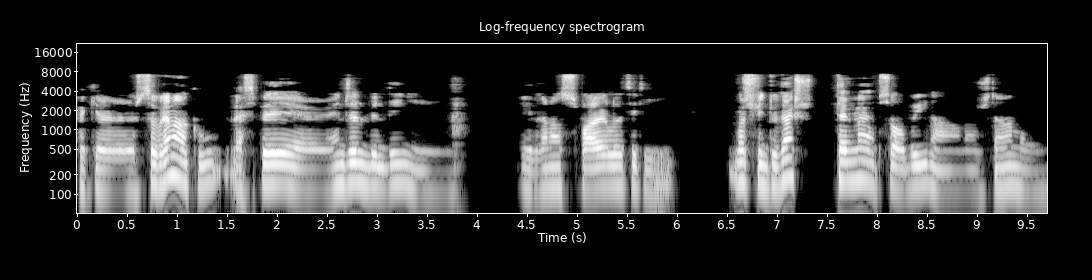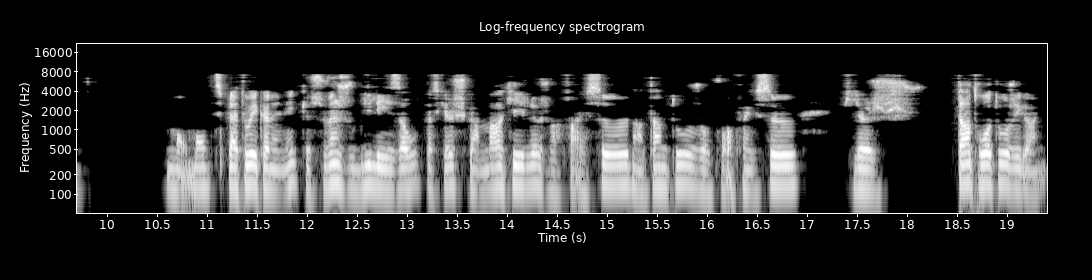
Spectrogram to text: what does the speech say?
Fait que c'est vraiment cool. L'aspect euh, engine building est, est, vraiment super, là. Tu sais, moi, je finis tout le temps que je suis tellement absorbé dans, dans justement mon mon, petit plateau économique que souvent j'oublie les autres parce que là je suis comme ok là je vais faire ça dans le temps de tour je vais pouvoir faire ça puis là je... dans trois tours j'ai gagné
